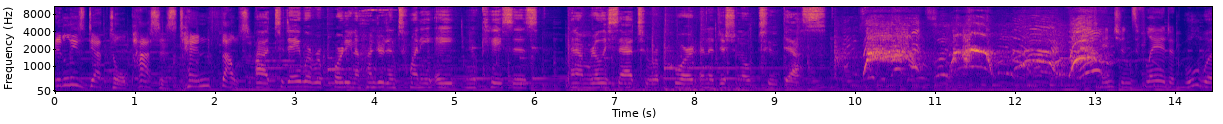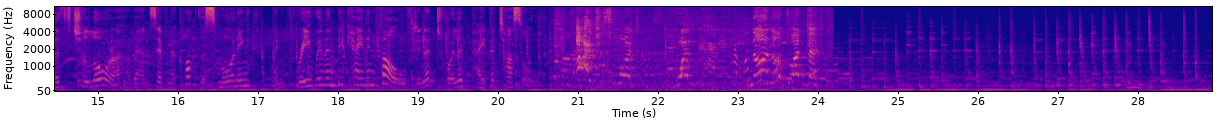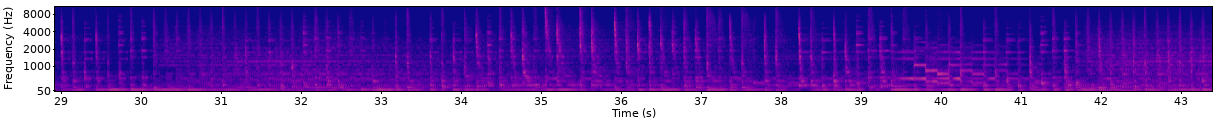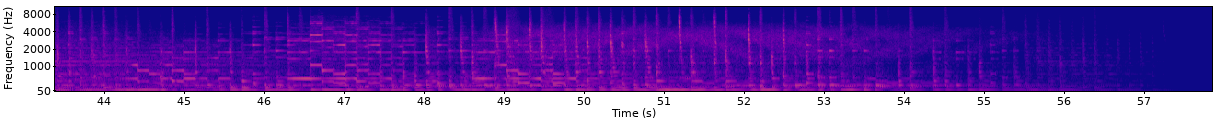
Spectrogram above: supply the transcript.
Italy's death toll passes 10,000. Uh, today we're reporting 128 new cases, and I'm really sad to report an additional two deaths. Tensions flared at Woolworths Chullora around 7 o'clock this morning when three women became involved in a toilet paper tussle. I just want one pack. No, not one pack.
